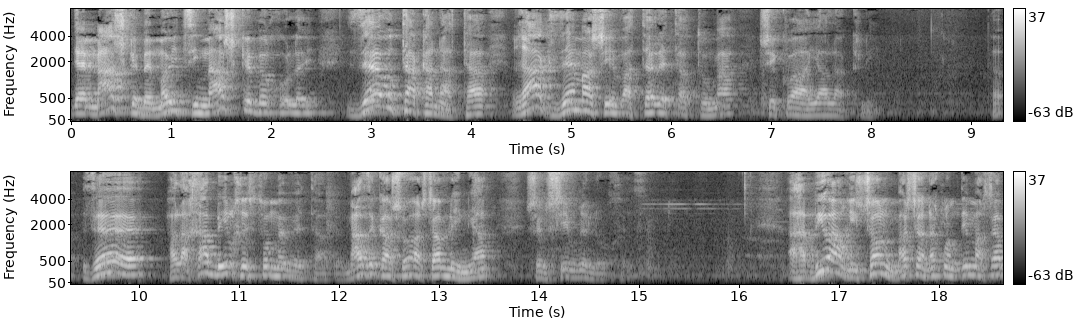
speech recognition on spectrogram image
דמשקה במויצי משקה וכולי, זהו תקנתה, רק זה מה שיבטל את הטומאה שכבר היה לה כלי. זה הלכה בהלכס טומא וטרא. מה זה קשור עכשיו לעניין של שברי לוחס? הביאו הראשון, מה שאנחנו לומדים עכשיו,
